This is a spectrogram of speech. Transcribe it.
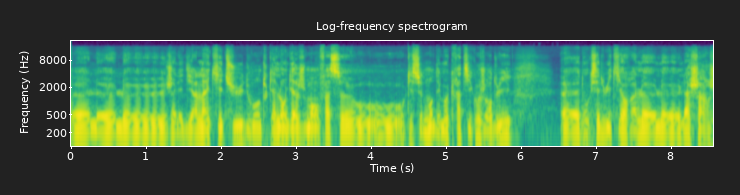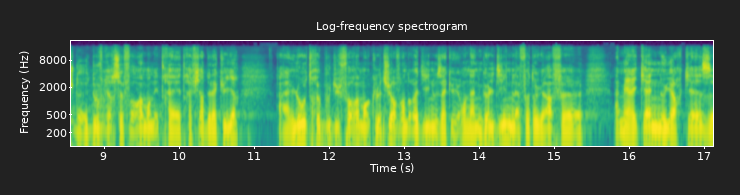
euh, euh, j'allais dire l'inquiétude ou en tout cas l'engagement face au, questionnement démocratique aujourd'hui. Euh, donc c'est lui qui aura la charge d'ouvrir ce forum. On est très très fiers de l'accueillir. À l'autre bout du forum, en clôture vendredi, nous accueillerons Nan Goldin, la photographe américaine, new-yorkaise,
